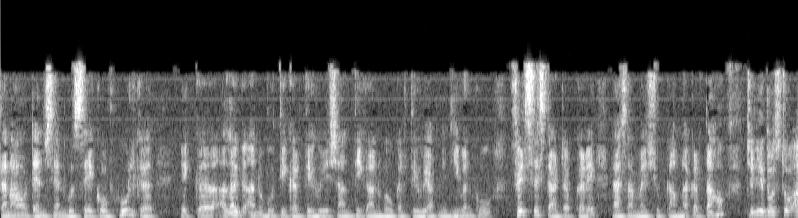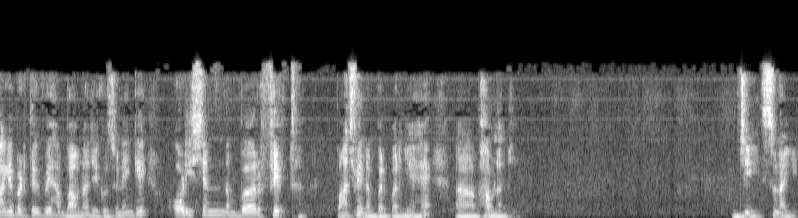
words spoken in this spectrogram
तनाव टेंशन गुस्से को भूल कर एक अलग अनुभूति करते हुए, शांति का अनुभव करते हुए अपने जीवन को फिर से स्टार्टअप करें, ऐसा मैं शुभकामना करता हूँ। चलिए दोस्तों, आगे बढ़ते हुए हम भावना जी को सुनेंगे। ऑडिशन नंबर फिफ्थ पाँचवें नंबर पर ये है भावना जी। जी सुनाइए।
